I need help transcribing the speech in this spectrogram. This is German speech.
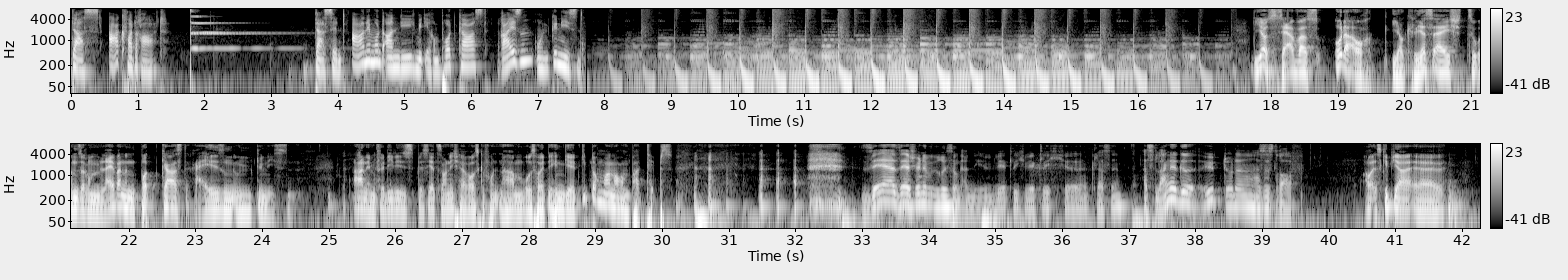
Das A-Quadrat. Das sind Arnim und Andi mit ihrem Podcast Reisen und Genießen. Ja, Servus oder auch ja, grüß euch zu unserem leibernen Podcast Reisen und Genießen. Arnim, für die, die es bis jetzt noch nicht herausgefunden haben, wo es heute hingeht, gib doch mal noch ein paar Tipps. Sehr, sehr schöne Begrüßung, Andi. Wirklich, wirklich äh, klasse. Hast lange geübt oder hast es drauf? Aber es gibt ja äh,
